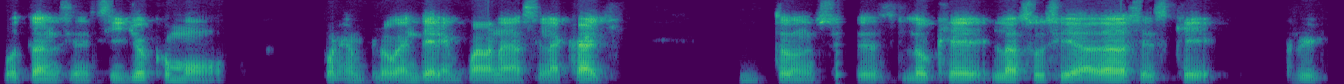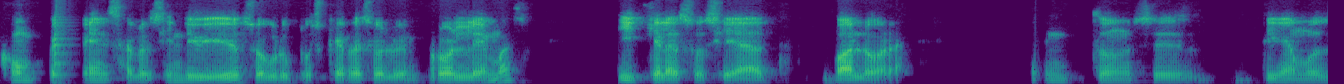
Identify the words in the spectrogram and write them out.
o tan sencillo como, por ejemplo, vender empanadas en la calle. Entonces, lo que la sociedad hace es que recompensa a los individuos o grupos que resuelven problemas y que la sociedad valora. Entonces, digamos,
